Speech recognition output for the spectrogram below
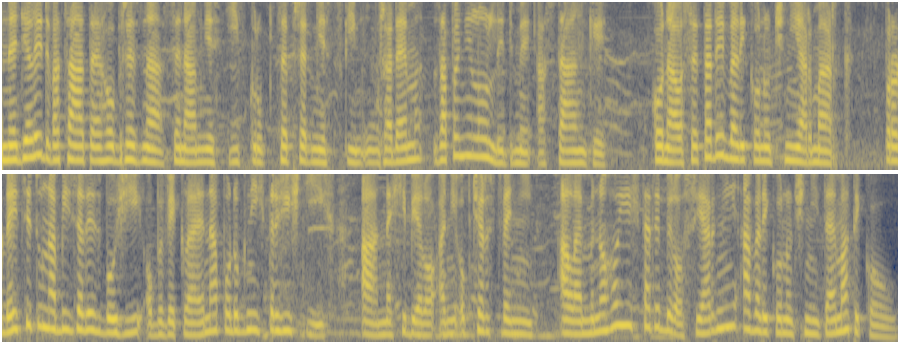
V neděli 20. března se náměstí v Krupce před městským úřadem zaplnilo lidmi a stánky. Konal se tady velikonoční jarmark. Prodejci tu nabízeli zboží obvyklé na podobných tržištích a nechybělo ani občerstvení, ale mnoho jich tady bylo s jarní a velikonoční tématikou.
